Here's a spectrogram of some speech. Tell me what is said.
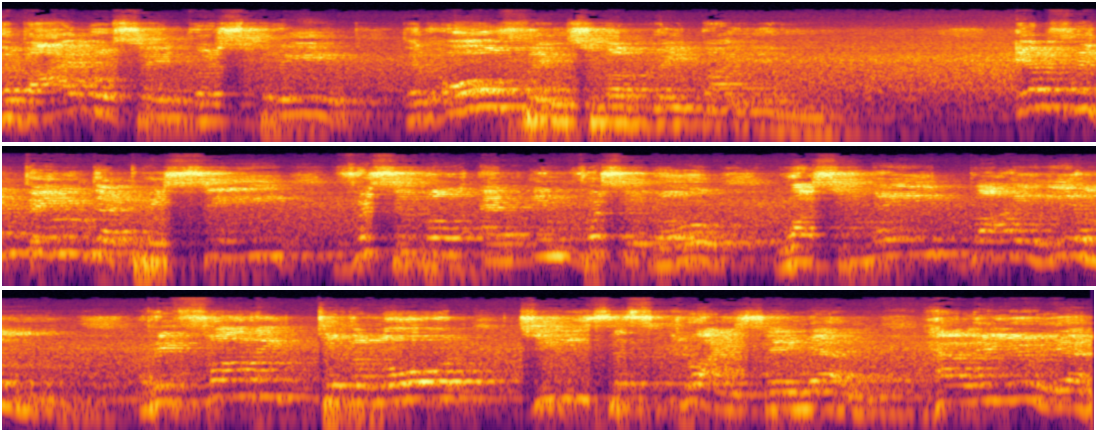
the Bible says in verse 3 that all things were made by him. Everything that we see, visible and invisible, was made by him, referring to the Lord Jesus Christ. Amen. Hallelujah.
